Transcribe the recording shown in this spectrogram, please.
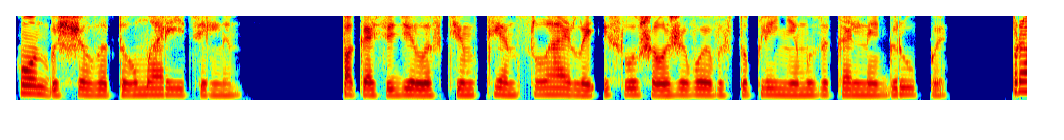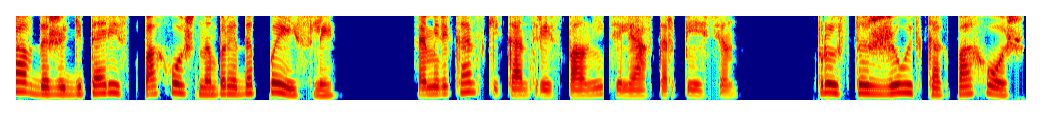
он бы счёл это уморительным. Пока сидела в Тинкен с Лайлой и слушала живое выступление музыкальной группы, Правда же гитарист похож на Брэда Пейсли, американский кантри-исполнитель и автор песен. Просто жуть как похож.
